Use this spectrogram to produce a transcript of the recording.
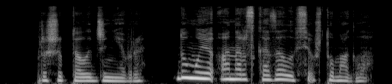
— прошептала Джиневра. «Думаю, она рассказала все, что могла».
